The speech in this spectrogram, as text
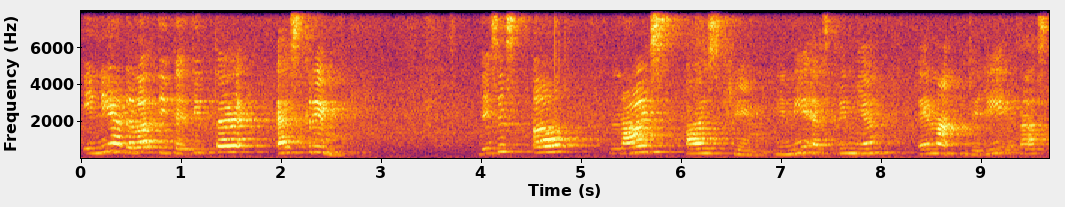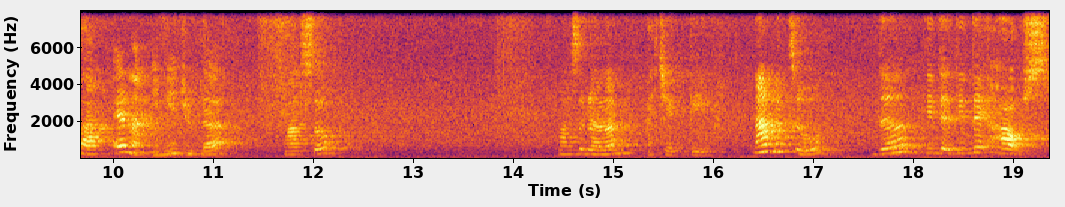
ini adalah titik-titik es krim. This is a nice ice cream. Ini es krim yang enak. Jadi rasa enak ini juga masuk masuk dalam adjektif. Number two, the titik-titik house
